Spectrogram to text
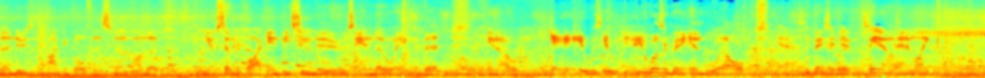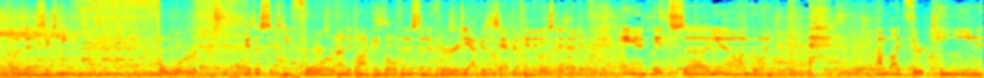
the news of the Tonkin Gulf incident on the you know seven o'clock NBC News and knowing that you know it, it was it, it wasn't going to end well Yeah. basically. You know, and I'm like, what was that, 64? I guess it's 64 when the Tonkin Gulf incident occurs. Yeah, because it's after Kennedy's dead. And it's, uh, you know, I'm going, I'm like 13, you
